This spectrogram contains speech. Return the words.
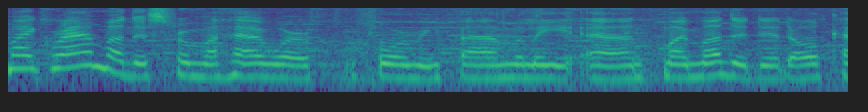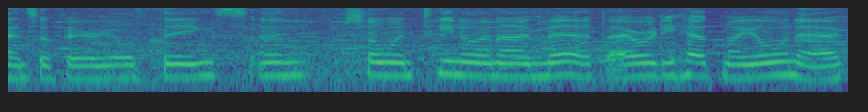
My grandmother's from a high wire performing family, and my mother did all kinds of aerial things. And so when Tino and I met, I already had my own act,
